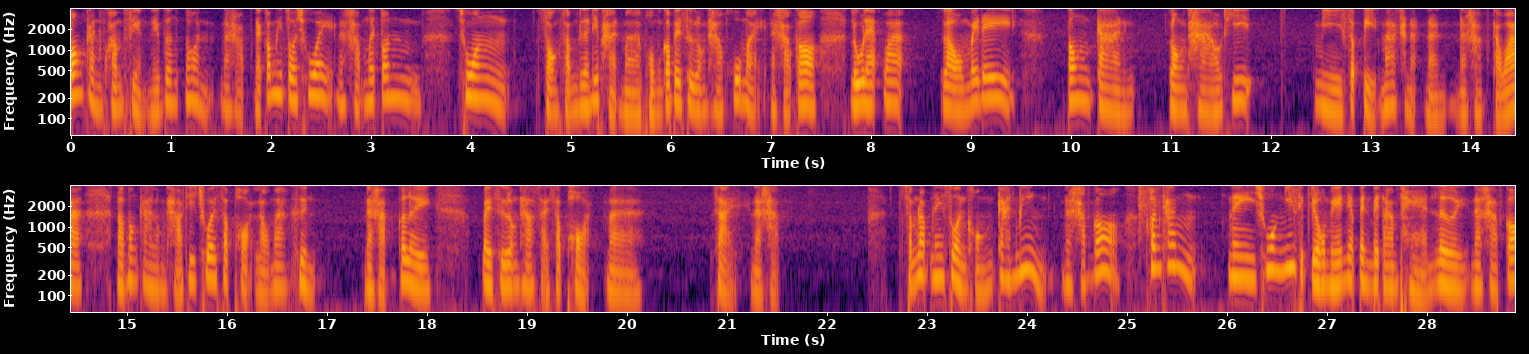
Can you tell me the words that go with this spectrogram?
ป้องกันความเสี่ยงในเบื้องต้นนะครับ แต่ก็มีตัวช่วยนะครับ เมื่อต้นช่วง2อสเดือนที่ผ่านมา ผมก็ไปซื้อรองเท้าคู่ใหม่นะครับ ก็รู้แล้วว่าเราไม่ได้ต้องการรองเท้าที่มี speed มากขนาดนั้นนะครับ แต่ว่าเราต้องการรองเท้าที่ช่วย support เรามากขึ้น นะครับ ก็เลยไปซื้อรองเท้าสาย support มาใส่นะครับสำหรับในส่วนของการวิ่งนะครับ ก็ค่อนข้างในช่วง 20 กิโลเมตรเนี่ยเป็นไปตามแผนเลยนะครับ ก็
